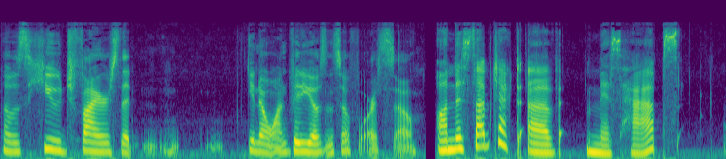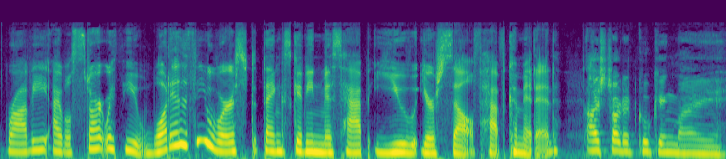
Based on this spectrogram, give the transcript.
those huge fires that you know on videos and so forth. So on the subject of mishaps, Ravi, I will start with you. What is the worst Thanksgiving mishap you yourself have committed? I started cooking my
